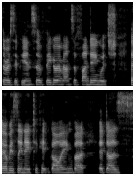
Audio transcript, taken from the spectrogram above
the recipients of bigger amounts of funding, which they obviously need to keep going, but it does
